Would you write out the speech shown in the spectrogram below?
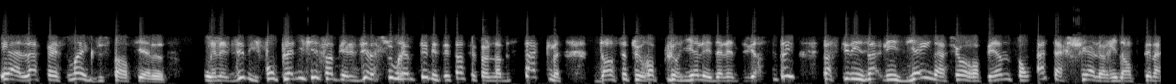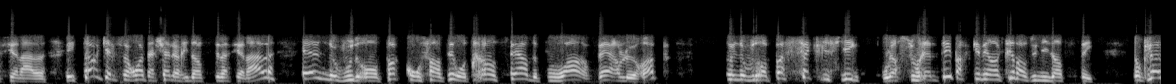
et à l'affaissement existentiel. Elle dit il faut planifier ça. Elle dit la souveraineté des États, c'est un obstacle dans cette Europe plurielle et de la diversité, parce que les, les vieilles nations européennes sont attachées à leur identité nationale. Et tant qu'elles seront attachées à leur identité nationale, elles ne voudront pas consentir au transfert de pouvoir vers l'Europe. Elles ne voudront pas sacrifier leur souveraineté parce qu'elle est ancrée dans une identité. Donc là,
